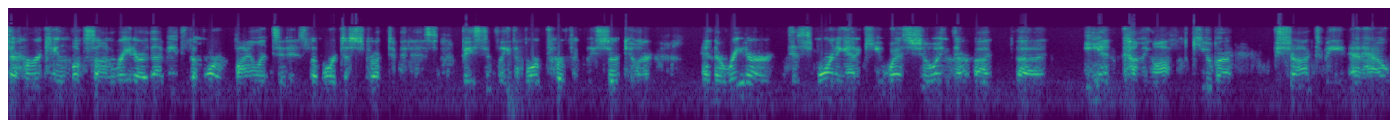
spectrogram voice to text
the hurricane looks on radar, that means the more violent it is, the more destructive it is. Basically, the more perfectly circular. And the radar this morning out of Key West showing the uh, uh, Ian coming off of Cuba shocked me at how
